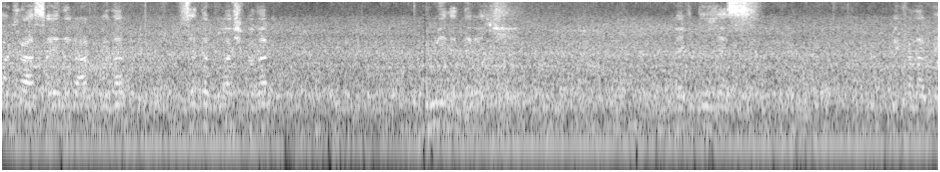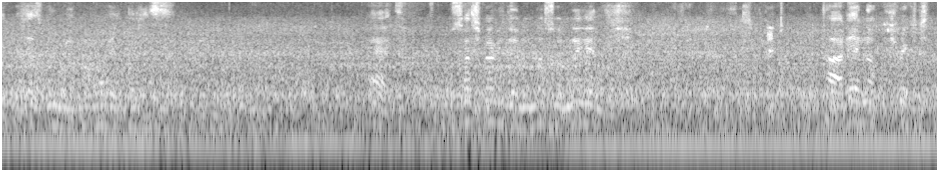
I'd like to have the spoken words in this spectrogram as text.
vaka sayıları artmadan, bize de bulaşmadan ümit ederek bekleyeceğiz. Ne kadar bekleyeceğiz bilmiyorum ama bekleyeceğiz. Evet. Bu saçma videonun da sonuna geldik.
